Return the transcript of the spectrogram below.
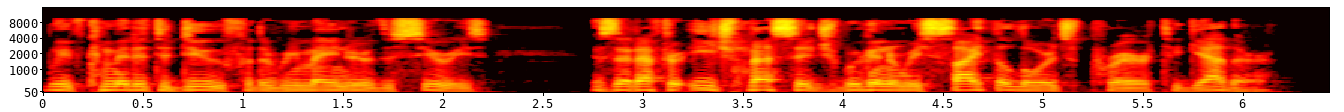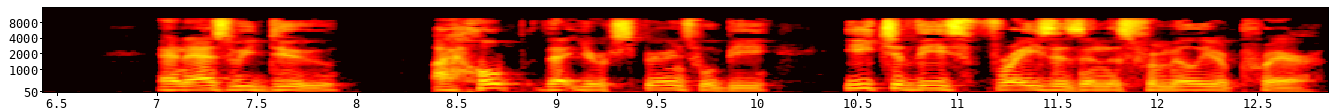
we've committed to do for the remainder of the series is that after each message, we're going to recite the Lord's Prayer together. And as we do, I hope that your experience will be each of these phrases in this familiar prayer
